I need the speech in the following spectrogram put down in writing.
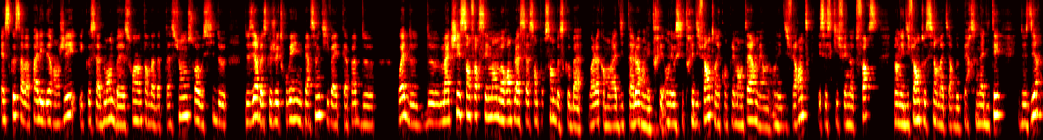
Est-ce que ça va pas les déranger et que ça demande ben, soit un temps d'adaptation, soit aussi de, de dire ben, est-ce que je vais trouver une personne qui va être capable de ouais de, de matcher sans forcément me remplacer à 100% parce que bah voilà comme on l'a dit tout à l'heure on est très on est aussi très différentes on est complémentaires mais on, est différentes. Et c'est ce qui fait notre force. Mais on est différentes aussi en matière de personnalité. De se dire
